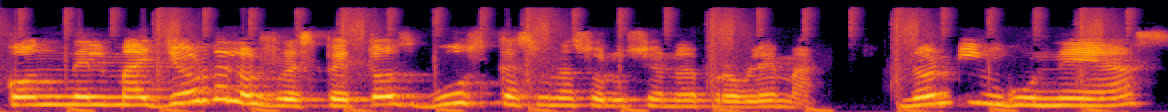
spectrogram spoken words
con el mayor de los respetos buscas una solución al problema. No ninguneas,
